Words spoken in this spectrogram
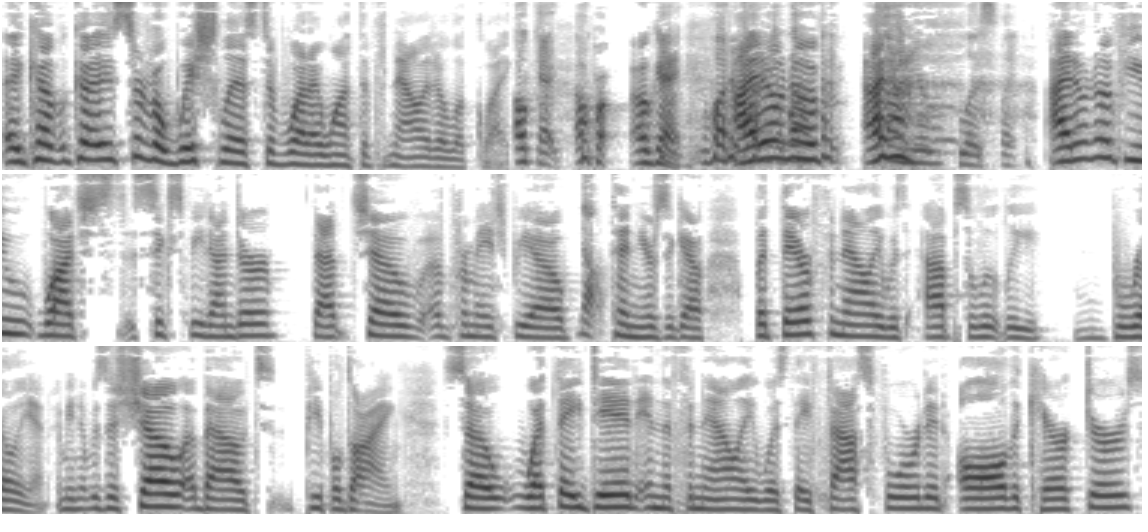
a sort of a wish list of what I want the finale to look like. Okay. Okay. Okay, What- I don't know if I don't, list. Like, I don't know if you watched Six Feet Under, that show uh, from HBO No. 10 years ago, but their finale was absolutely brilliant. I mean, it was a show about people dying. So, what they did in the finale was they fast forwarded all the characters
